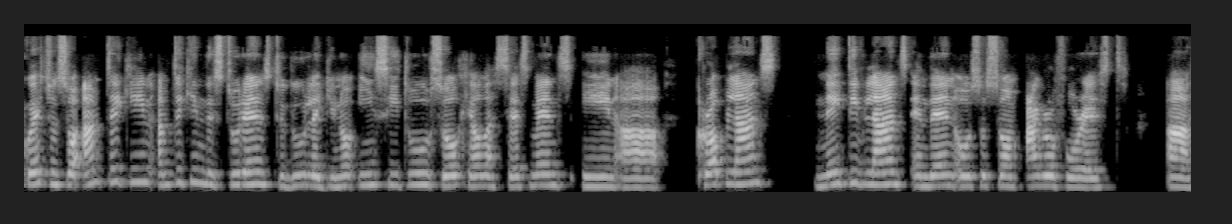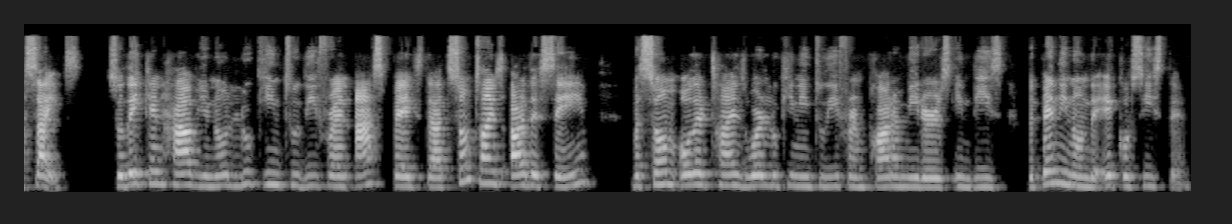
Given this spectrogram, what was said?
question. So i'm taking i'm taking the students to do like you know in situ soil health assessments in uh croplands native lands and then also some agroforest uh sites so they can have you know look into different aspects that sometimes are the same but some other times we're looking into different parameters in these depending on the ecosystem.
